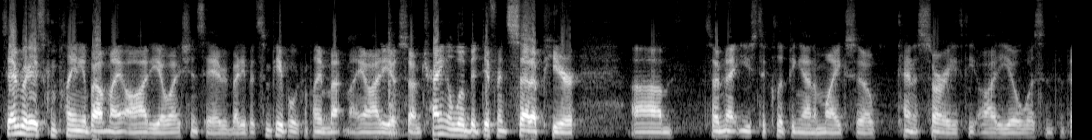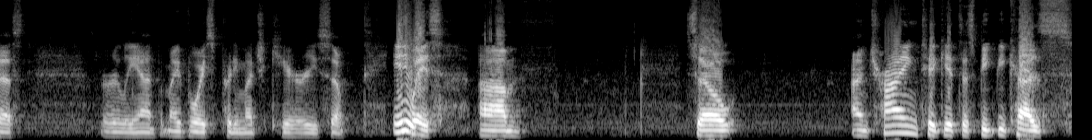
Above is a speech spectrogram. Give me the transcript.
So everybody's complaining about my audio. I shouldn't say everybody, but some people were complaining about my audio. So I'm trying a little bit different setup here. Um, so I'm not used to clipping on a mic, so kind of sorry if the audio wasn't the best early on, but my voice pretty much carries. So anyways, um, so I'm trying to get to speak because,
